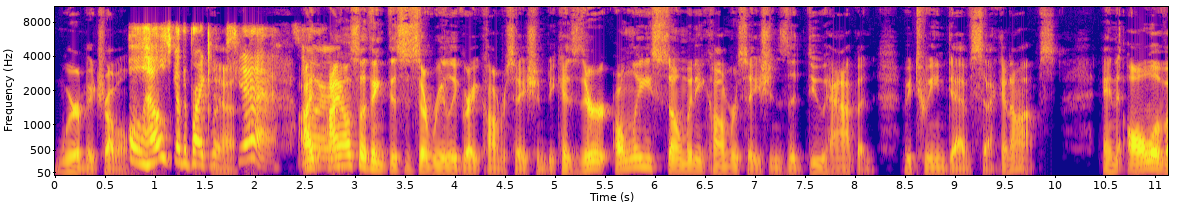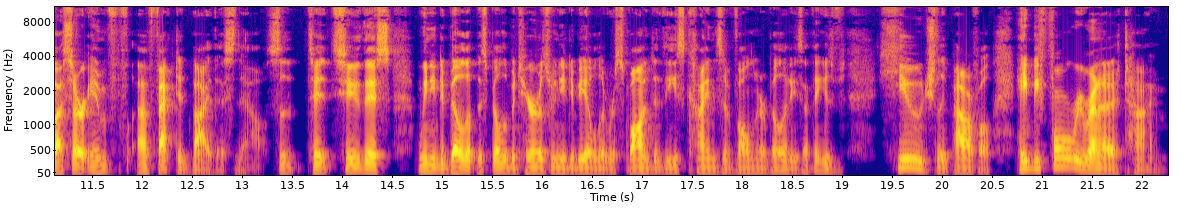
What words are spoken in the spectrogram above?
we're in big trouble. all hell's going to break loose. Yeah. I, So- I also think this is a really great conversation because there are only so many conversations that do happen between DevSec and Ops. And all of us are inf- affected by this now. So to, to this, we need to build up this bill of materials. We need to be able to respond to these kinds of vulnerabilities. I think is hugely powerful. Hey, before we run out of time,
